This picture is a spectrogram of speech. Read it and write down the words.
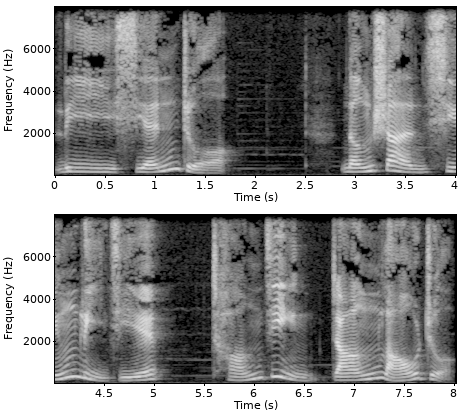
礼贤者，能善行礼节，常敬长老者，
